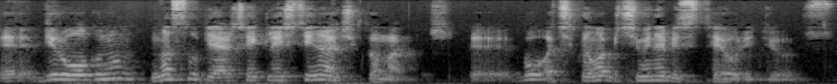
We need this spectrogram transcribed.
e, bir olgunun nasıl gerçekleştiğini açıklamaktır. E, bu açıklama biçimine biz teori diyoruz.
